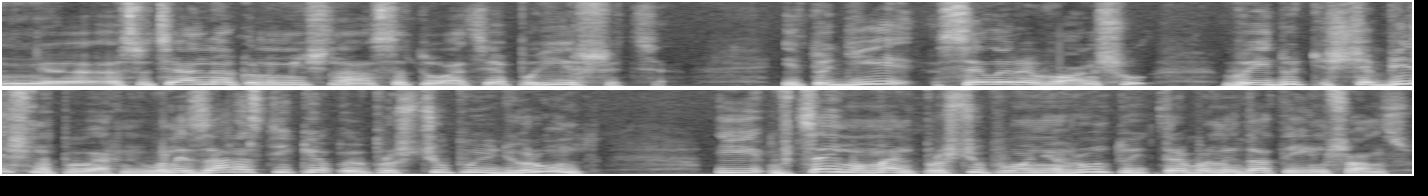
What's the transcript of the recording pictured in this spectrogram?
е, соціально-економічна ситуація погіршиться. І тоді сили реваншу вийдуть ще більш на поверхню. Вони зараз тільки прощупують ґрунт. І в цей момент прощупування ґрунту треба не дати їм шансу.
